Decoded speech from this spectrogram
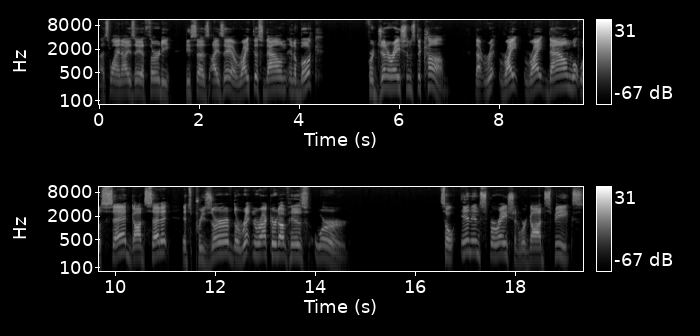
That's why in Isaiah 30 he says, Isaiah, write this down in a book for generations to come. That write, write down what was said, God said it, it's preserved, the written record of His Word. So, in inspiration, where God speaks,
